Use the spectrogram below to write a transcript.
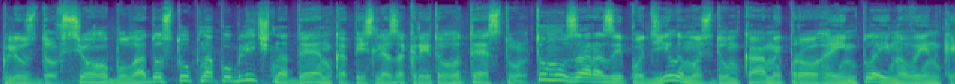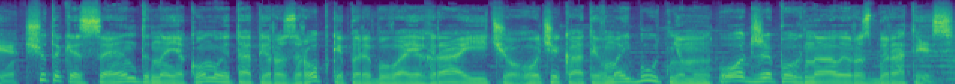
Плюс до всього була доступна публічна демка після закритого тесту. Тому зараз і поділимось думками про геймплей новинки. Що таке сенд, на якому етапі розробки перебуває гра і чого чекати в майбутньому. Отже, погнали розбиратись.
